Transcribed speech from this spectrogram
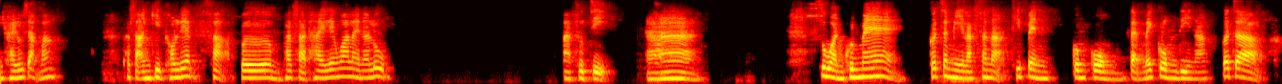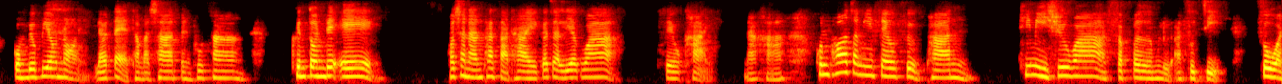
มีใครรู้จักมั้งภาษาอังกฤษเขาเรียกสะเปิม ภาษาไทยเรียกว่าอะไรนะลูกอสุจิ อ่า ส่วนคุณแม่ก็จะมีลักษณะที่เป็นกลมๆ แต่ไม่กลมดีนะ ก็จะกลมเบี้ยวๆหน่อย แล้วแต่ธรรมชาติเป็นผู้สร้าง ขึ้นต้นด้วยเอกเพราะฉะนั้นภาษาไทยก็จะเรียกว่าเซลล์ไข่นะคะ คุณพ่อจะมีเซลล์สืบพันธุ์ที่มีชื่อว่าสเปิร์มหรืออสุจิ ส่วน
